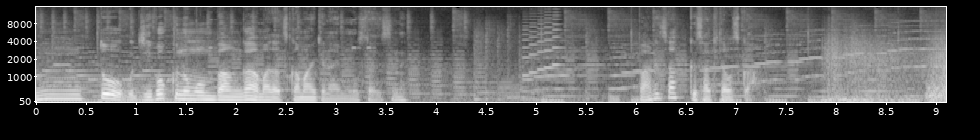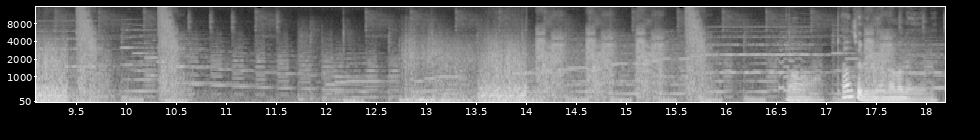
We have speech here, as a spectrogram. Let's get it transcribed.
うんと、地獄の門番がまだ捕まえてないモンスターですね。バルザック先倒すか。ああ、キャンセルにはならないよね。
